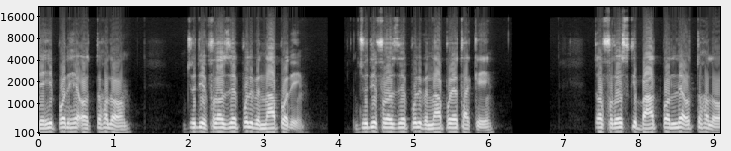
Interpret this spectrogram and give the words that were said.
নেহি পড়ে অর্থ হল যদি ফরজে পড়বে না পড়ে, যদি ফরজে পড়বে না পড়ে থাকে তো ফরজকে বাদ পড়লে অর্থ হলো,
